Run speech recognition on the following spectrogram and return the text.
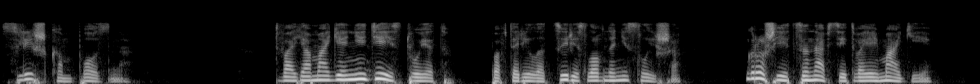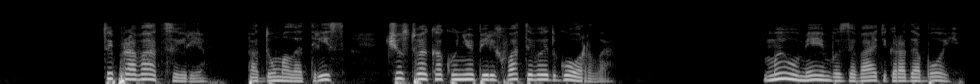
слишком поздно». «Твоя магия не действует!» — повторила Цири, словно не слыша. «Грош ей цена всей твоей магии!» «Ты права, Цири», — подумала Трис, чувствуя, как у нее перехватывает горло. «Мы умеем вызывать градобой,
